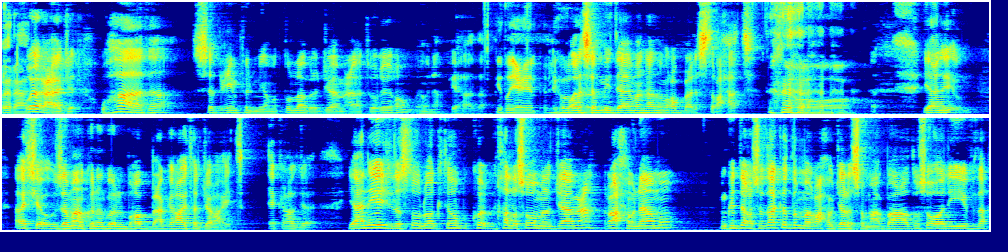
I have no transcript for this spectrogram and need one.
غير وغير عاجل. وهذا 70% من طلاب الجامعات وغيرهم هنا في هذا. يضيع اللي هو وأنا أسميه دائما هذا مربع الاستراحات. يعني أشياء زمان كنا نقول مربع قراية الجرايد. يقرأ. يعني يجلس طول وقتهم خلصوا من الجامعة راحوا ناموا. يمكن درسوا ذاك ثم راحوا جلسوا مع بعض وسواليف ذا.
